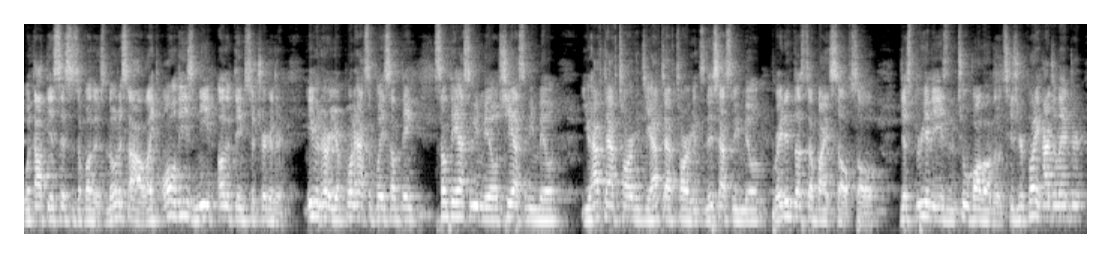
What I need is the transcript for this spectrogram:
without the assistance of others. Notice how like all these need other things to trigger them. Even her, your opponent has to play something. Something has to be milled. She has to be milled. You have to have targets. You have to have targets. This has to be milled. Raiden does stuff by itself. So just three of these and two of all the others because you're playing Hydralander,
